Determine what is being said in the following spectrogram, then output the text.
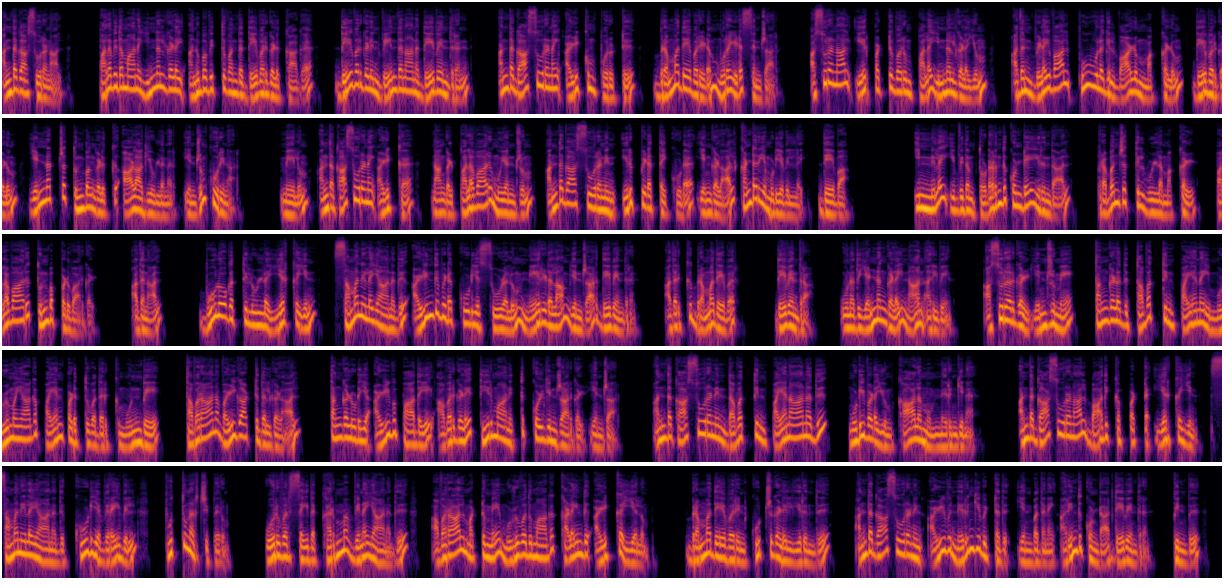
அந்தகாசூரனால் பலவிதமான இன்னல்களை அனுபவித்து வந்த தேவர்களுக்காக தேவர்களின் வேந்தனான தேவேந்திரன் அந்த காசூரனை அழிக்கும் பொருட்டு பிரம்மதேவரிடம் முறையிடச் சென்றார். அசுரனால் ஏற்பட்டு வரும் பல இன்னல்களையும் அதன் விளைவால் பூவுலகில் வாழும் மக்களும் தேவர்களும் எண்ணற்ற துன்பங்களுக்கு ஆளாகியுள்ளனர் என்றும் கூறினார். மேலும் அந்த காசூரனை அழிக்க நாங்கள் பலவாறு முயன்றும் அந்தகாசூரனின் இருப்பிடத்தை கூட எங்களால் கண்டறிய முடியவில்லை. தேவா இந்நிலை இவ்விதம் தொடர்ந்து கொண்டே இருந்தால் பிரபஞ்சத்தில் உள்ள மக்கள் பலவாறு துன்பப்படுவார்கள். அதனால் பூலோகத்தில் உள்ள இயற்கையின் சமநிலையானது அழிந்துவிடக்கூடிய சூழலும் நேரிடலாம் என்றார் தேவேந்திரன். அதற்கு பிரம்மதேவர் தேவேந்திரா உனது எண்ணங்களை நான் அறிவேன். அசுரர்கள் என்றுமே தங்களது தவத்தின் பயனை முழுமையாக பயன்படுத்துவதற்கு முன்பே தவறான வழிகாட்டுதல்களால் தங்களுடைய அழிவு பாதையை அவர்களே தீர்மானித்துக் கொள்கின்றார்கள் என்றார். அந்த காசூரனின் தவத்தின் பயனானது முடிவடையும் காலமும் நெருங்கின. அந்த காசூரனால் பாதிக்கப்பட்ட இயற்கையின் சமநிலையானது கூடிய விரைவில் புத்துணர்ச்சி பெறும். ஒருவர் செய்த கர்ம வினையானது அவரால் மட்டுமே முழுவதுமாக களைந்து அழிக்க இயலும். பிரம்மதேவரின் கூற்றுகளில் இருந்து அந்த காசூரனின் அழிவு நெருங்கிவிட்டது என்பதனை அறிந்து கொண்டார் தேவேந்திரன். பின்பு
